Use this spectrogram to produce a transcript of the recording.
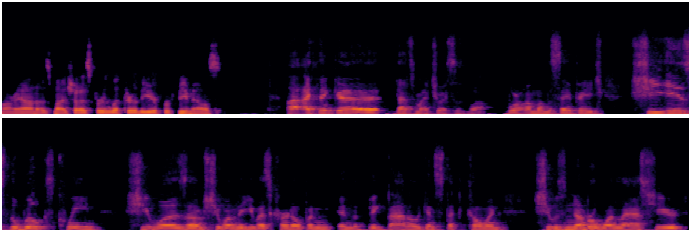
Marianna is my choice for lifter of the year for females. I I think uh, that's my choice as well. Where I'm on the same page. She is the Wilks Queen. She was um, she won the U.S. Current Open in the big battle against Stefi Cohen. She was number one last year.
